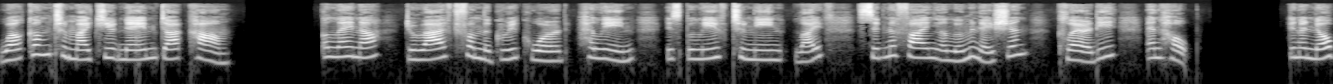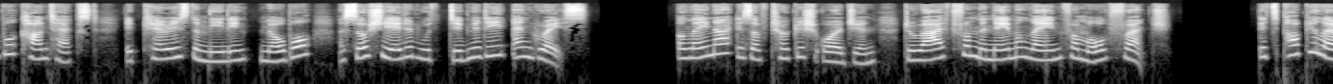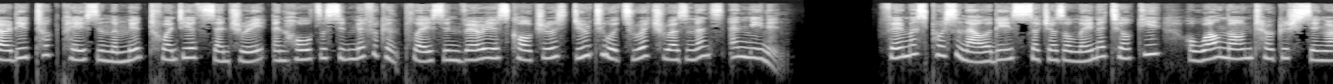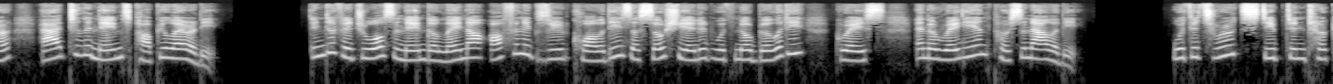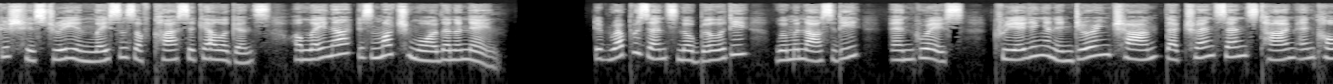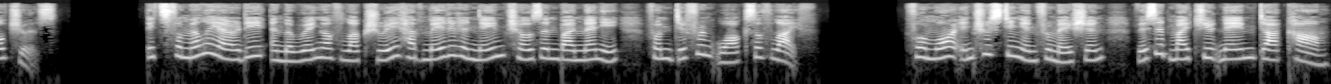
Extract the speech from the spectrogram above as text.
Welcome to mycutename.com. Aleyna, derived from the Greek word Helene, is believed to mean light, signifying illumination, clarity, and hope. In a noble context, it carries the meaning noble, associated with dignity and grace. Aleyna is of Turkish origin, derived from the name Elaine from Old French. Its popularity took place in the mid-20th century and holds a significant place in various cultures due to its rich resonance and meaning. Famous personalities such as Aleyna Tilki, a well-known Turkish singer, add to the name's popularity. Individuals named Aleyna often exude qualities associated with nobility, grace, and a radiant personality. With its roots steeped in Turkish history and laces of classic elegance, Aleyna is much more than a name. It represents nobility, luminosity, and grace, creating an enduring charm that transcends time and cultures. Its familiarity and the ring of luxury have made it a name chosen by many, from different walks of life. For more interesting information, visit mycutename.com.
